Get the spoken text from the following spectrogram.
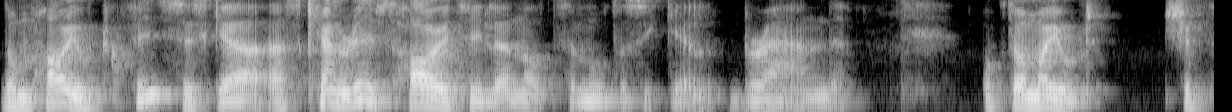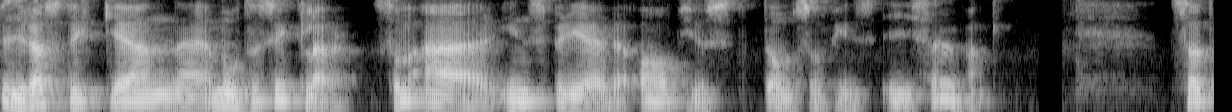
de har gjort fysiska, alltså Ken Reeves har ju tydligen något motorcykelbrand. Och de har gjort 24 stycken eh, motorcyklar som är inspirerade av just de som finns i Cyberpunk. Så att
